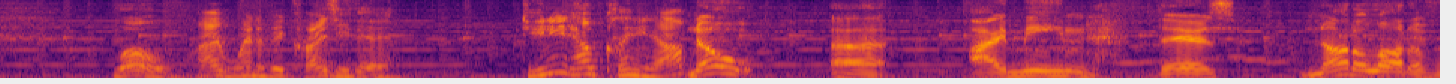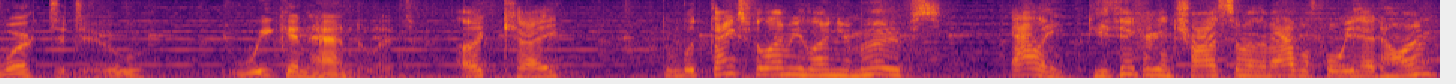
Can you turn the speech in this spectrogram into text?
Whoa, I went a bit crazy there. Do you need help cleaning up? No! Uh, I mean, there's not a lot of work to do. We can handle it. Okay. Well, thanks for letting me learn your moves. Ali, do you think I can try some of them out before we head home?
